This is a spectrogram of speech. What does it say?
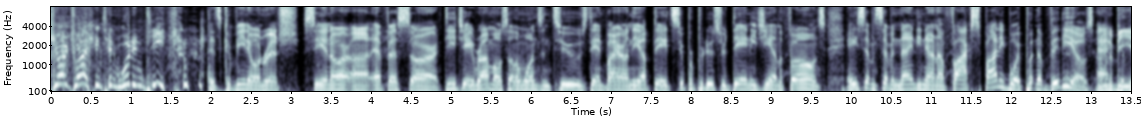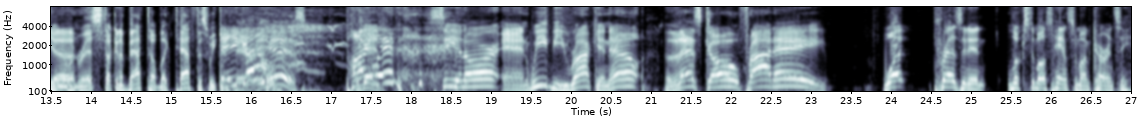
George Washington wooden teeth. It's Covino and Rich, CNR on FSR, DJ Ramos on the ones and twos, Dan Byer on the updates, super producer Danny G on the phones, 877-99 on Fox, Spotty Boy putting up videos I'm going to be uh, and Rich. stuck in a bathtub like Taft this weekend. There you There go. he is. Pilot. CNR, and we be rocking out. Let's go Friday. What president looks the most handsome on currency?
